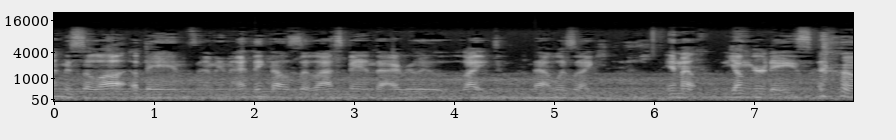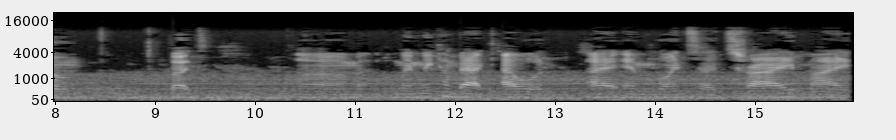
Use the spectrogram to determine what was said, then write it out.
I miss a lot of bands. I mean, I think that was the last band that I really liked. That was like in my younger days. um, but um, when we come back, I will. I am going to try my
